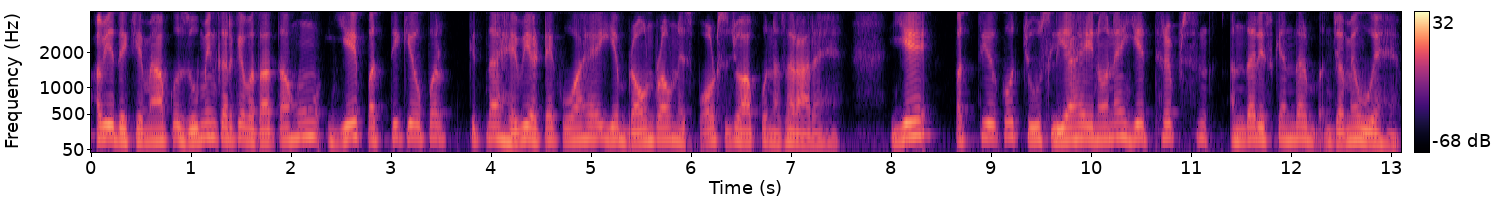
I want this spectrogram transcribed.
अब ये देखिए, मैं आपको जूम इन करके बताता हूँ, ये पत्ती के ऊपर कितना हैवी अटैक हुआ है, ये ब्राउन ब्राउन स्पॉट्स जो आपको नज़र आ रहे हैं, ये पत्तियों को चूस लिया है इन्होंने, ये थ्रिप्स अंदर इसके अंदर जमे हुए हैं।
